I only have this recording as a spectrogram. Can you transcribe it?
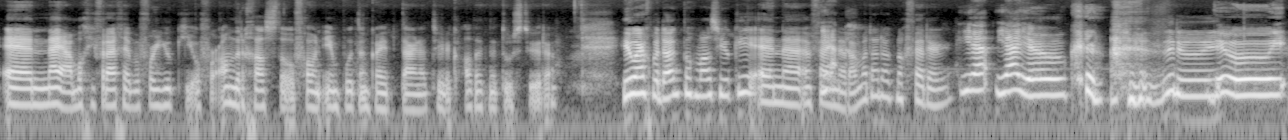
En nou ja, mocht je vragen hebben voor Yuki of voor andere gasten of gewoon input, dan kan je het daar natuurlijk altijd naartoe sturen. Heel erg bedankt nogmaals, Yuki. En een fijne Ramadan ook nog verder. Ja, jij ook. doei doei. Doei.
